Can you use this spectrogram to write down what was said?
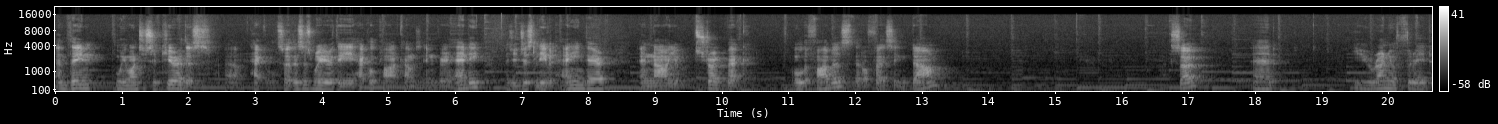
And then we want to secure this um, hackle. So this is where the hackle ply comes in very handy, as you just leave it hanging there and now you stroke back all the fibers that are facing down like so and you run your thread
